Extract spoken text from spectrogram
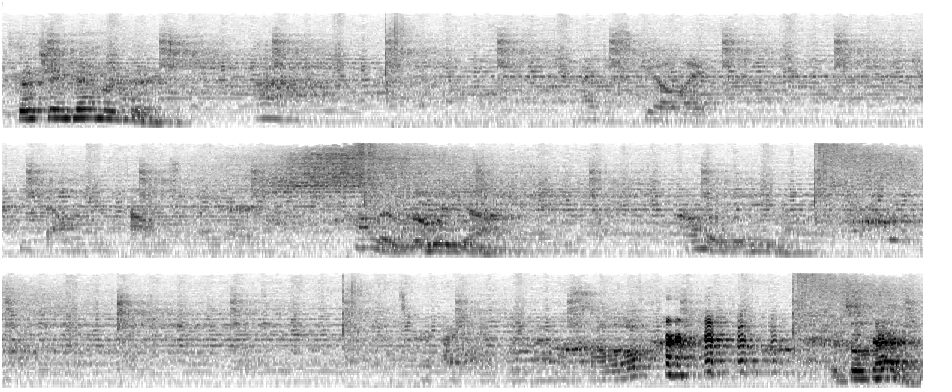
It's gonna change everything. I just feel like 2,000 pounds lighter. Hallelujah. Hallelujah. I can't believe I almost fell over. It's okay.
